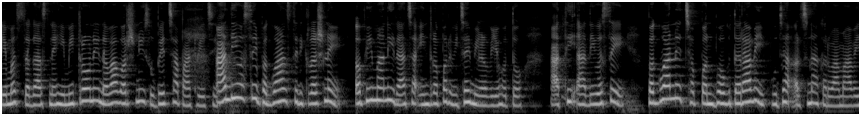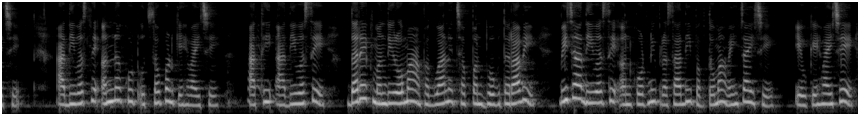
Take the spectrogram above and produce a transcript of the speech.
તેમજ સગા સ્નેહી મિત્રોને નવા વર્ષની શુભેચ્છા પાઠવે છે. આ દિવસે ભગવાન શ્રી કૃષ્ણે અભિમાની રાજા ઇન્દ્ર પર વિજય મેળવ્યો હતો. આથી આ દિવસે ભગવાનને છપ્પન ભોગ ધરાવી પૂજા અર્ચના કરવામાં આવે છે. આ દિવસને અન્નકૂટ ઉત્સવ પણ કહેવાય છે. આથી આ દિવસે દરેક મંદિરોમાં ભગવાનને છપ્પન ભોગ ધરાવી બીજા દિવસે અન્નકોટની પ્રસાદી ભક્તોમાં વહેંચાય છે. એવું કહેવાય છે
